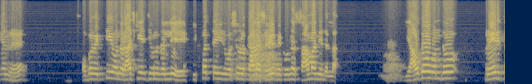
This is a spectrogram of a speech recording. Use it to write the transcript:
ಯಾಕೆಂದ್ರೆ ಒಬ್ಬ ವ್ಯಕ್ತಿ ಒಂದು ರಾಜಕೀಯ ಜೀವನದಲ್ಲಿ ಇಪ್ಪತ್ತೈದು ವರ್ಷಗಳ ಕಾಲ ಸವಿಬೇಕು ಅನ್ನೋ ಸಾಮಾನ್ಯದಲ್ಲ. ಯಾವುದೋ ಒಂದು ಪ್ರೇರಿತ,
